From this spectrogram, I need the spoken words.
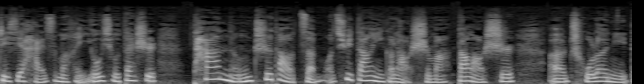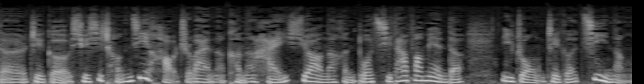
这些孩子们很优秀，但是他能知道怎么去当一个老师吗？当老师，呃，除了你的这个学习成绩好之外呢，可能还需要呢很多其他方面的一种这个技能。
